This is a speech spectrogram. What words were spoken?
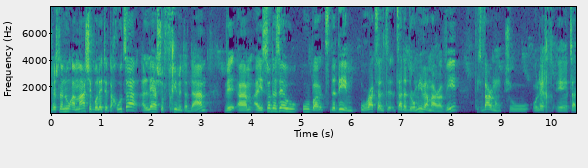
יש לנו אמה שבולטת החוצה, עליה שופכים את הדם, והיסוד הזה הוא, הוא בצדדים, הוא רץ על הצד הדרומי והמערבי, הסברנו שהוא הולך אה, צד,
